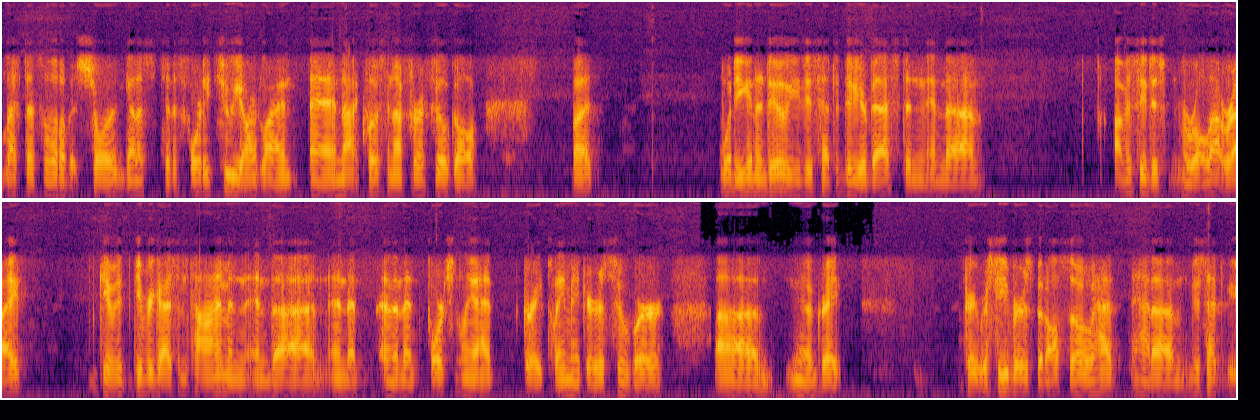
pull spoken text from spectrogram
Left us a little bit short, got us to the 42 yard line, and not close enough for a field goal. But what are you going to do? You just have to do your best, and and uh, obviously just roll out right, give it give your guys some time, and and uh, and then and then fortunately I had great playmakers who were uh, you know great great receivers, but also had had a just had a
